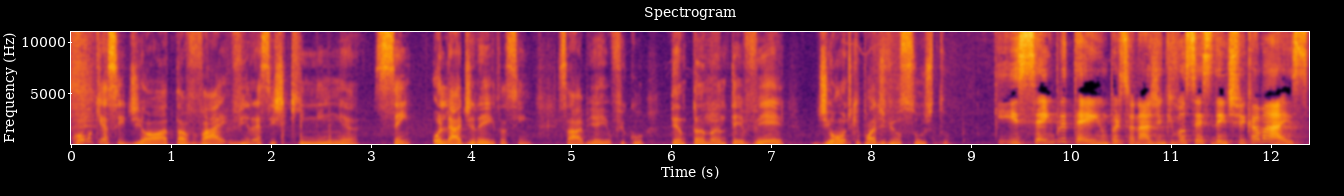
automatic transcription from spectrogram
como que essa idiota vai vira essa esquininha sem olhar direito assim, sabe? E aí eu fico tentando antever de onde que pode vir o susto. E sempre tem um personagem que você se identifica mais.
